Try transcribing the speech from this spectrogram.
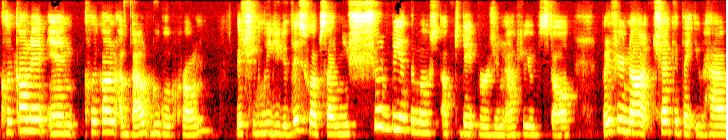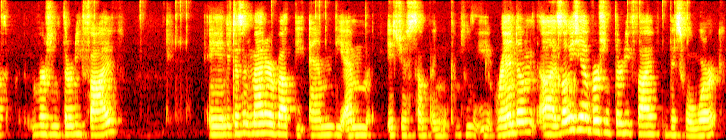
Click on it and click on About Google Chrome. This should lead you to this website, and you should be at the most up-to-date version after you install. But if you're not, check it that you have version 35. And it doesn't matter about the M. The M is just something completely random. Uh, as long as you have version 35, this will work.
